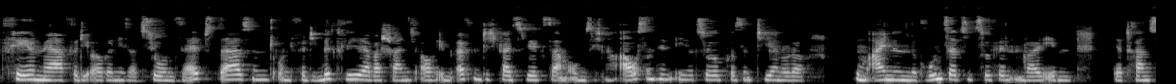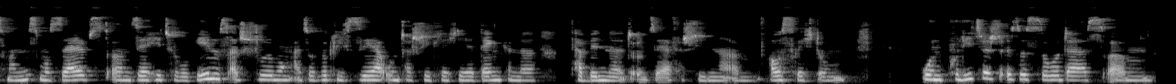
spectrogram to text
viel mehr für die Organisation selbst da sind und für die Mitglieder wahrscheinlich auch eben öffentlichkeitswirksam, um sich nach außen hin eher zu repräsentieren oder um einende Grundsätze zu finden, weil eben der Transhumanismus selbst ähm, sehr heterogen ist als Strömung, also wirklich sehr unterschiedliche Denkende verbindet und sehr verschiedene ähm, Ausrichtungen. Und politisch ist es so, dass ähm,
